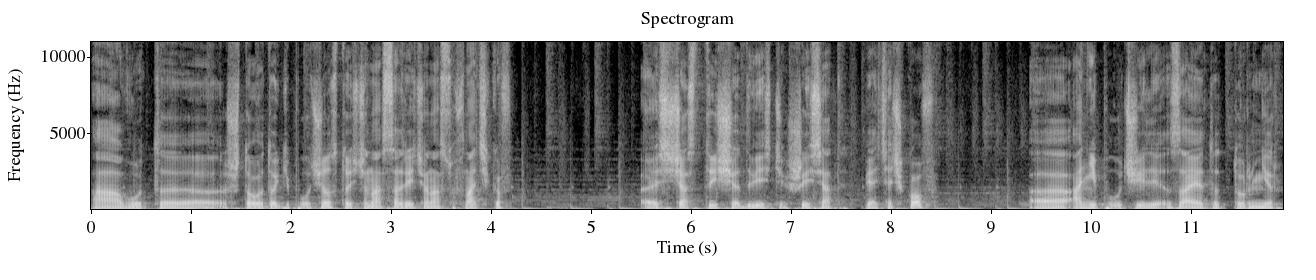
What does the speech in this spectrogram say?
А вот э, что в итоге получилось, то есть у нас, смотрите, у нас у Фнатиков э, сейчас 1265 очков. Э, они получили за этот турнир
